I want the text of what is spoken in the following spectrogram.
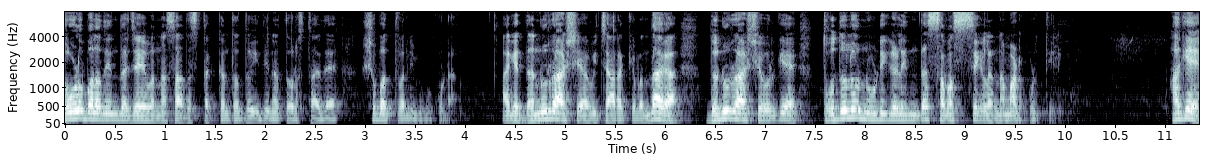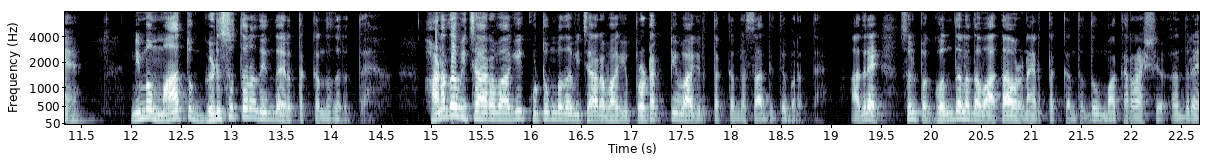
ತೋಳುಬಲದಿಂದ ಜಯವನ್ನು ಸಾಧಿಸ್ತಕ್ಕಂಥದ್ದು ಈ ದಿನ ತೋರಿಸ್ತಾ ಇದೆ. ಶುಭತ್ವ ನಿಮಗೂ ಕೂಡ. ಹಾಗೆ ಧನುರಾಶಿಯ ವಿಚಾರಕ್ಕೆ ಬಂದಾಗ ಧನುರಾಶಿಯವ್ರಿಗೆ ತೊದಲು ನುಡಿಗಳಿಂದ ಸಮಸ್ಯೆಗಳನ್ನು ಮಾಡ್ಕೊಳ್ತೀರಿ. ಹಾಗೆ ನಿಮ್ಮ ಮಾತು ಗಡಿಸುತನದಿಂದ ಇರತಕ್ಕಂಥದ್ದಿರುತ್ತೆ ಹಣದ ವಿಚಾರವಾಗಿ, ಕುಟುಂಬದ ವಿಚಾರವಾಗಿ ಪ್ರೊಟೆಕ್ಟಿವ್ ಆಗಿರ್ತಕ್ಕಂಥ ಸಾಧ್ಯತೆ ಬರುತ್ತೆ. ಆದರೆ ಸ್ವಲ್ಪ ಗೊಂದಲದ ವಾತಾವರಣ ಇರತಕ್ಕಂಥದ್ದು ಮಕರ ರಾಶಿ, ಅಂದರೆ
